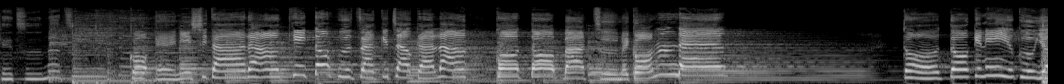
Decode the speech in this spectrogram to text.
声にしたらきっとふざけちゃうから言葉詰め込んで。届けに行くよ。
